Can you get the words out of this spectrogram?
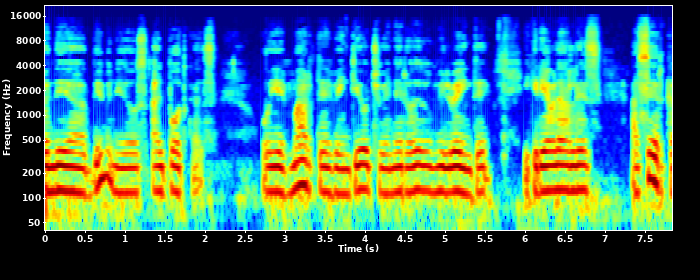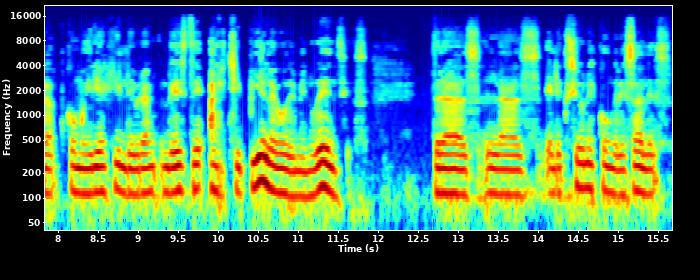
Buen día, bienvenidos al podcast. Hoy es martes 28 de enero de 2020 y quería hablarles acerca, como diría Hildebrand, de este archipiélago de menudencias. Tras las elecciones congresales,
